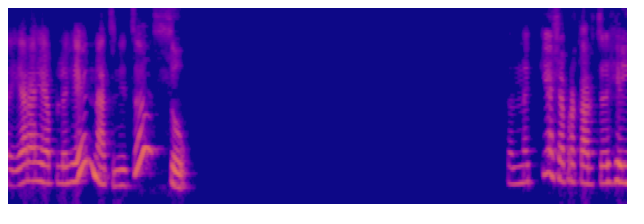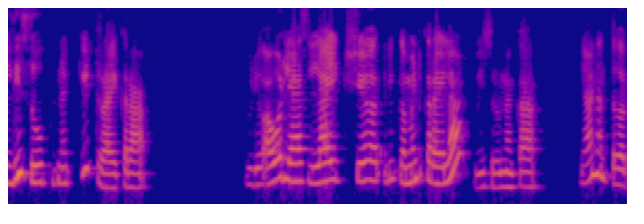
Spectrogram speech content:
तयार आहे आपलं हे नाचणीचं सूप. तर नक्की अशा प्रकारचं हेल्दी सूप नक्की ट्राय करा. व्हिडिओ आवडल्यास लाईक शेअर आणि कमेंट करायला विसरू नका. यानंतर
